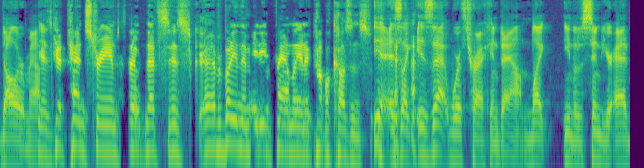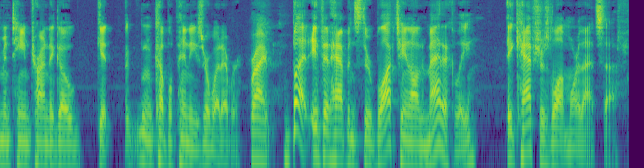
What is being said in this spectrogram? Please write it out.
dollar amount. Yeah, it's got 10 streams. That's is everybody in the media family and a couple cousins. yeah, it's like, is that worth tracking down? Like, you know, to send your admin team trying to go get a couple pennies or whatever. Right. But if it happens through blockchain automatically, it captures a lot more of that stuff.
